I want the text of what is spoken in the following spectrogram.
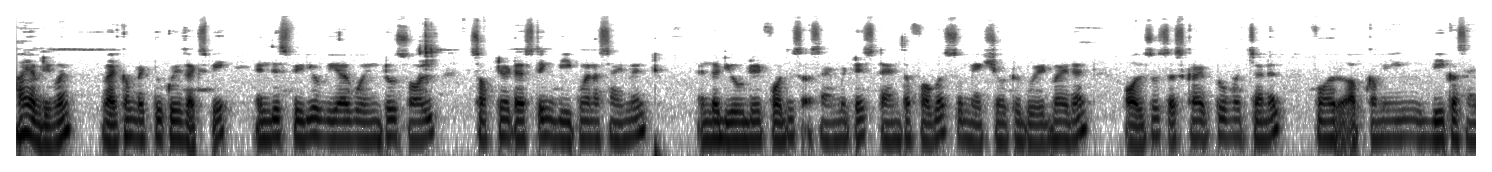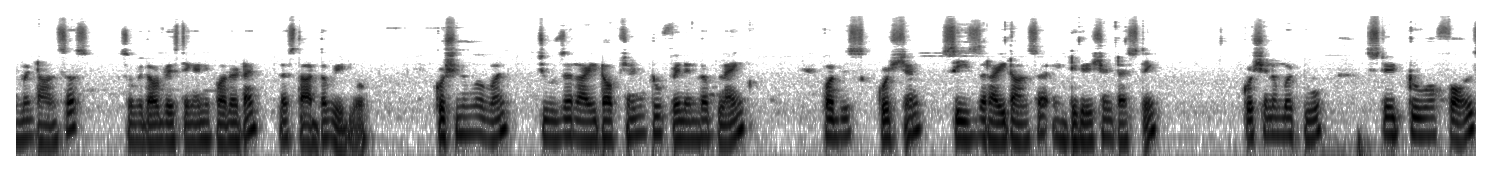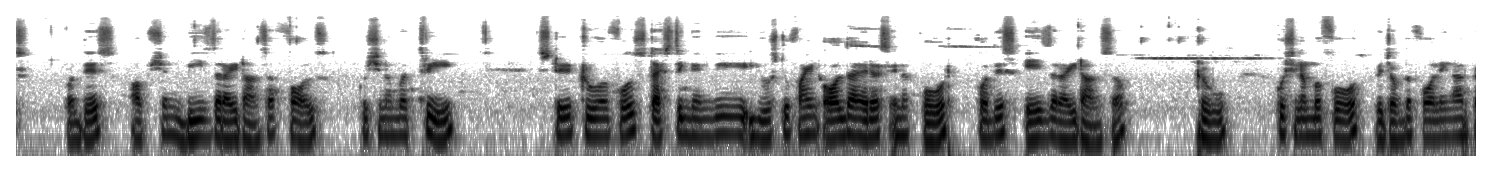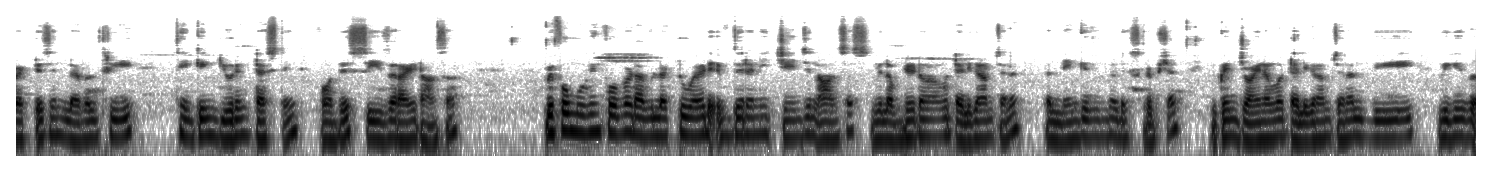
Hi everyone, welcome back to QuizXP. In this video, we are going to solve software testing week 1 assignment and the due date for this assignment is 10th of August so make sure to do it by then. Also subscribe to our channel for upcoming week assignment answers. So without wasting any further time, let's start the video. Question number 1. Choose the right option to fill in the blank. For this question, C is the right answer, integration testing. Question number 2. State true or false for this, option B is the right answer, false. Question number 3. State true or false. Testing can be used to find all the errors in a code. For this, A is the right answer, true. Question number 4. Which of the following are practiced in level 3 thinking during testing? For this, C is the right answer. Before moving forward, I would like to add if there are any change in answers, we'll update on our Telegram channel. The link is in the description. You can join our Telegram channel. We we give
